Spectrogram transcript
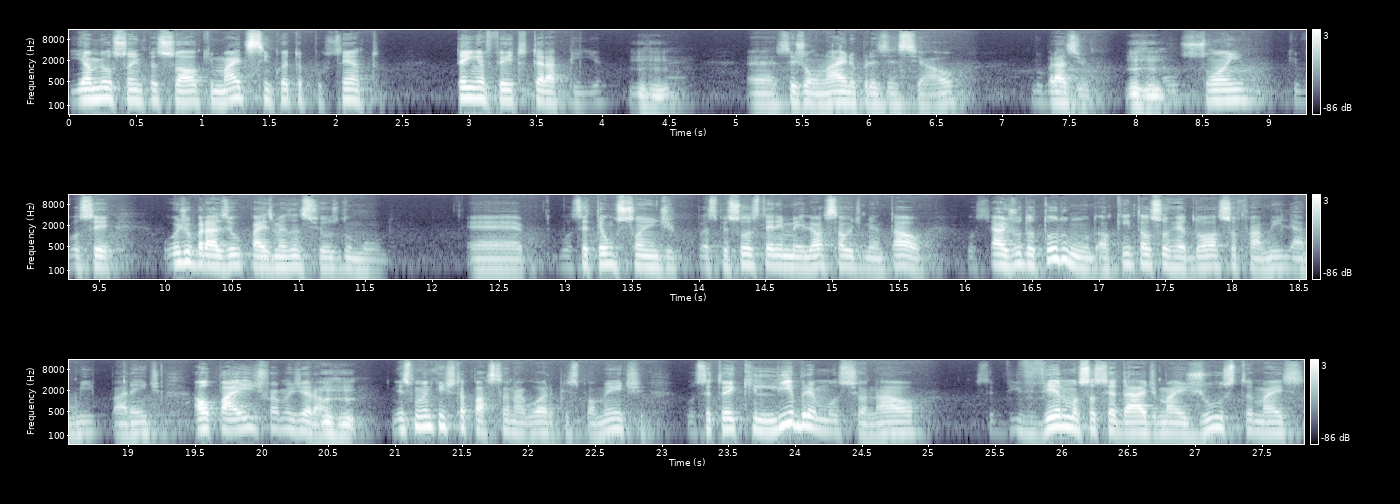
E é o meu sonho pessoal que mais de 50% tenha feito terapia, Uhum. eh, seja online ou presencial, no Brasil. Uhum. É um sonho que você. Hoje o Brasil é o país mais ansioso do mundo. É, você ter um sonho de as pessoas terem melhor saúde mental, você ajuda todo mundo, ao quem está ao seu redor, sua família, amigo, parente, ao país de forma geral. Uhum. Nesse momento que a gente está passando agora, principalmente, você ter o equilíbrio emocional, você viver numa sociedade mais justa, mais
